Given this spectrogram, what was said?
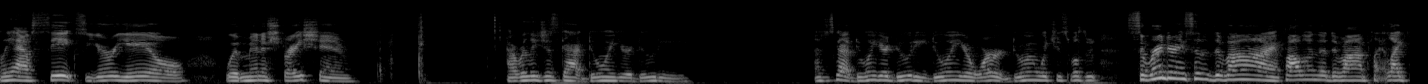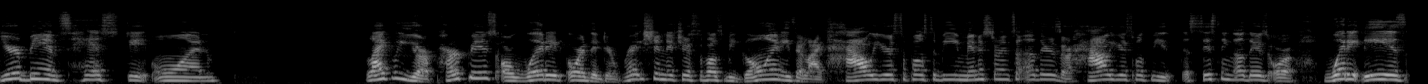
We have six, Uriel with ministration. I really just got doing your duty. I just got doing your duty, doing your work, doing what you're supposed to do, surrendering to the divine, following the divine plan. Like you're being tested on likely your purpose or what it or the direction that you're supposed to be going either like how you're supposed to be ministering to others or how you're supposed to be assisting others or what it is.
